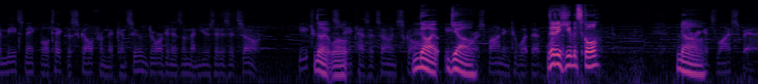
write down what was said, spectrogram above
the meat snake will take the skull from the consumed organism and use it as its own. Each No, it won't. snake has its own skull. No, it- yo. corresponding to what that Is that a human skull? no. Lifespan,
